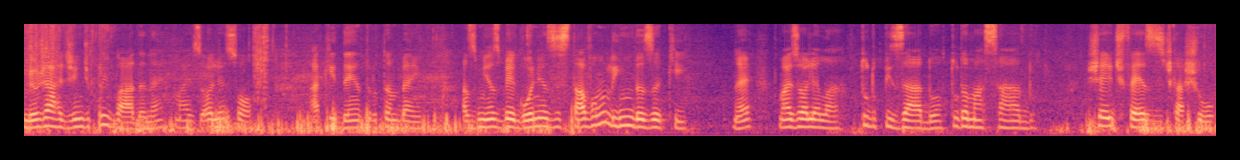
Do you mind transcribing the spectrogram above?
meu jardim de privada, né? Mas olha só, aqui dentro também. As minhas begônias estavam lindas aqui, né? Mas olha lá, tudo pisado, ó, tudo amassado cheio de fezes de cachorro.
